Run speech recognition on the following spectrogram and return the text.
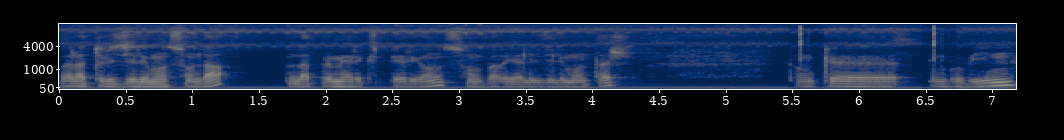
Voilà tous les éléments sont là. La première expérience on va réaliser les montages donc euh, une bobine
